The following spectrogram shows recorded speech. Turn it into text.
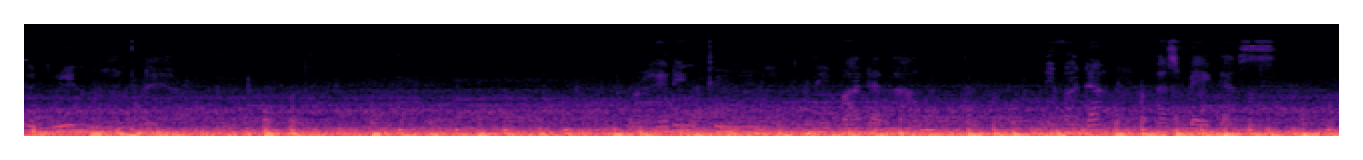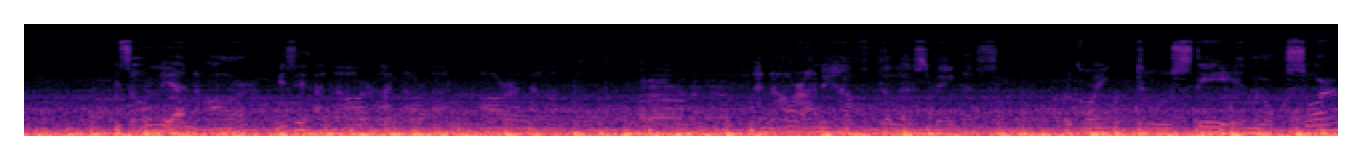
the green one there. We're heading to Nevada now. Nevada, Las Vegas. It's only an hour. Is it an hour? An hour, an hour and a half. An hour and a half. An hour and a half to Las Vegas. We're going to stay in Luxor.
